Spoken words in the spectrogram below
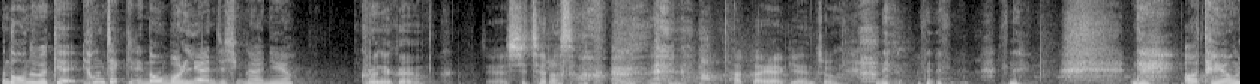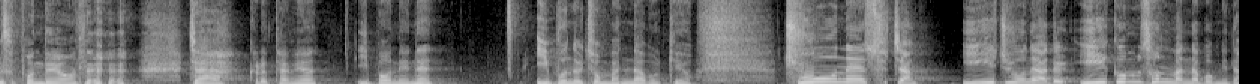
근데 오늘 왜 이렇게 형제끼리 너무 멀리 앉으신 거 아니에요? 그러니까요. 제가 시체라서 네, 가까이 하기엔 좀 네, 어 대형 스포인데요. 네. 자 그렇다면 이번에는 이분을 좀 만나볼게요. 주은의 수장 이주은의 아들 이금손 만나봅니다.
